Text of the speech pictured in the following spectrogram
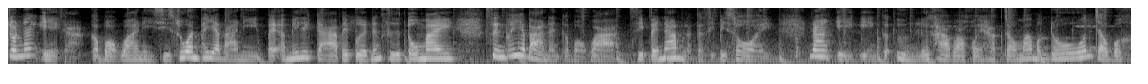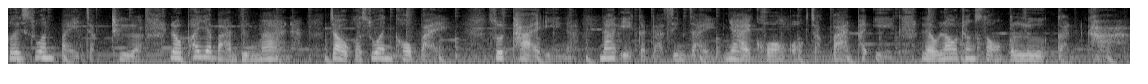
จนนางเอกอะก็บอกว่านี่สิส่วนพยาบาลนี่ไปอเมริกาไปเปิดหนังสือตัวใหม่ซึ่งพยาบาลนั่นก็บอกว่าสิไปน้ำแล้วก็สิไปซอยนางเอกเองก็อึ้งเลยค่ะว่าคอยหักเจ้ามาบังโดนเจ้าบ่เคยส่วนไปจากเถื่อแล้วพยาบาลถึงมาน่ะ เจ้าก็ส่วนเข้าไป สุดท้ายเองอะนางเอกก็ตัดสินใจย้ายของออกจากบ้านพระเอก แล้วเล่าทั้งสองก็เลิกกันค่ะ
